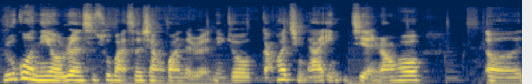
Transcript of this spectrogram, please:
如果你有认识出版社相关的人，你就赶快请他引荐，然后呃，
